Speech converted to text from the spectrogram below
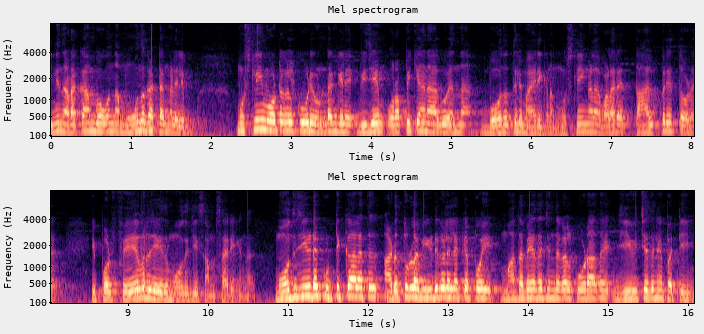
ഇനി നടക്കാൻ പോകുന്ന മൂന്ന് ഘട്ടങ്ങളിലും മുസ്ലിം വോട്ടുകൾ കൂടി ഉണ്ടെങ്കിൽ വിജയം ഉറപ്പിക്കാനാകൂ എന്ന ബോധത്തിലുമായിരിക്കണം മുസ്ലിങ്ങളെ വളരെ താല്പര്യത്തോടെ ഇപ്പോൾ ഫേവർ ചെയ്ത് മോദിജി സംസാരിക്കുന്നത്. മോദിജിയുടെ കുട്ടിക്കാലത്ത് അടുത്തുള്ള വീടുകളിലൊക്കെ പോയി മതഭേദ ചിന്തകൾ കൂടാതെ ജീവിച്ചതിനെ പറ്റിയും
